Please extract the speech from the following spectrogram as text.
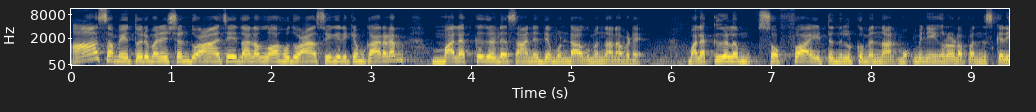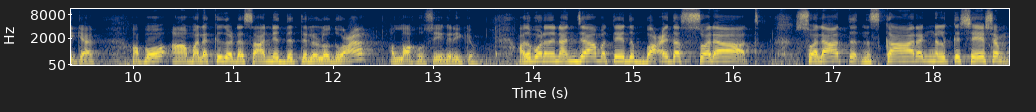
ആ സമയത്ത് ഒരു മനുഷ്യൻ ദുആ ചെയ്താൽ അള്ളാഹു ദുആ സ്വീകരിക്കും. കാരണം മലക്കുകളുടെ സാന്നിധ്യം ഉണ്ടാകുമെന്നാണ് അവിടെ. മലക്കുകളും സൊഫായിട്ട് നിൽക്കുമെന്നാണ് മുഅ്മിനീങ്ങളോടൊപ്പം നിസ്കരിക്കാൻ. അപ്പോൾ ആ മലക്കുകളുടെ സാന്നിധ്യത്തിലുള്ള ദുആ അള്ളാഹു സ്വീകരിക്കും. അതുപോലെ തന്നെ അഞ്ചാമത്തേത് ബഅദ സ്വലാത്ത്. സ്വലാത്ത് നിസ്കാരങ്ങൾക്ക് ശേഷം.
